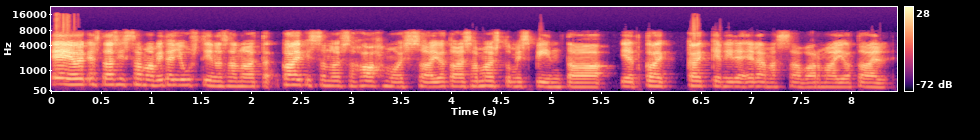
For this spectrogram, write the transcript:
Ei oikeastaan siis sama, mitä Justiina sanoi, että kaikissa noissa hahmoissa on jotain samaistumispintaa, ja että kaik- kaikkien niiden elämässä on varmaan jotain,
